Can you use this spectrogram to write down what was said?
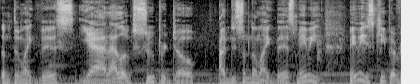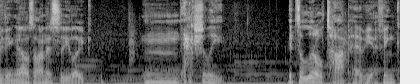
something like this yeah that looks super dope i'd do something like this maybe maybe just keep everything else honestly like mm, actually it's a little top heavy. I think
